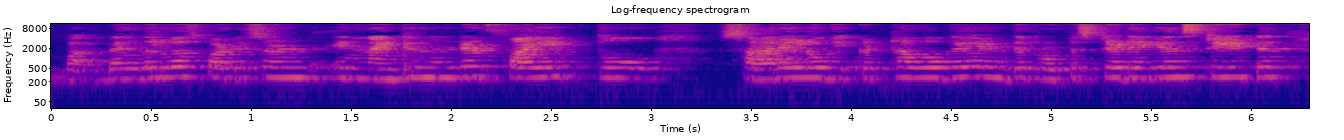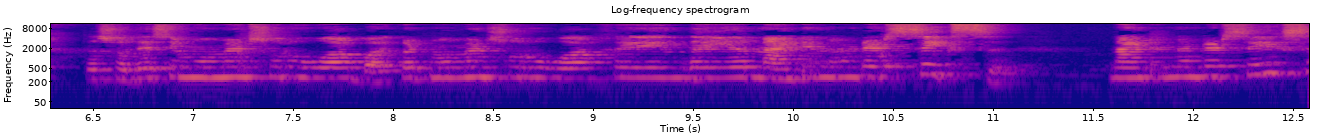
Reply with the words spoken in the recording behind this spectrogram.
बंगाल वॉज़ पार्टीशन इन 1905 तो सारे लोग इकट्ठा हो गए and they protested against it तो स्वदेशी मूवमेंट शुरू हुआ बॉयकट मूवमेंट शुरू हुआ. फिर in the year 1906 1906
